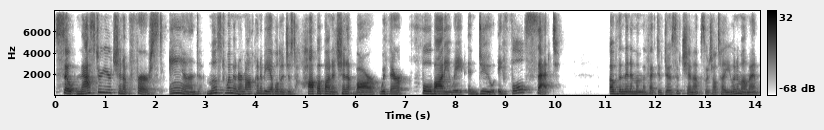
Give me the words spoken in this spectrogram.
So master your chin up first. And most women are not going to be able to just hop up on a chin up bar with their full body weight and do a full set of the minimum effective dose of chin ups, which I'll tell you in a moment,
